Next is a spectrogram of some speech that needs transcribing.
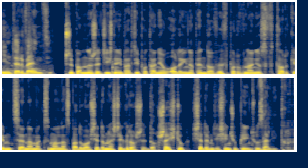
interwencji. Przypomnę, że dziś najbardziej potaniał olej napędowy. W porównaniu z wtorkiem cena maksymalna spadła o 17 groszy do 6,75 za litr.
